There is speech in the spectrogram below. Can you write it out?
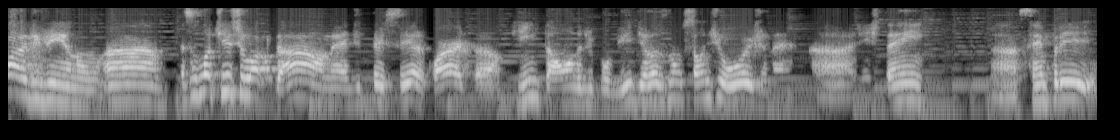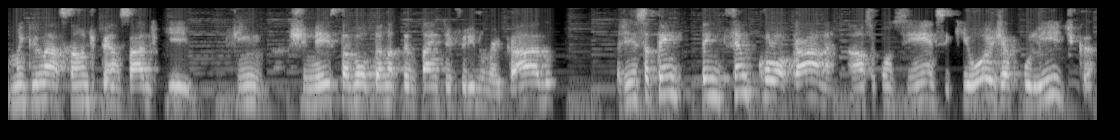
Olha, Divino, ah, essas notícias de lockdown, né, de terceira, quarta, quinta onda de Covid, elas não são de hoje, né? Ah, a gente tem ah, sempre uma inclinação de pensar de que, enfim, o chinês está voltando a tentar interferir no mercado. A gente só tem, tem sempre que colocar né, nossa consciência que hoje a política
